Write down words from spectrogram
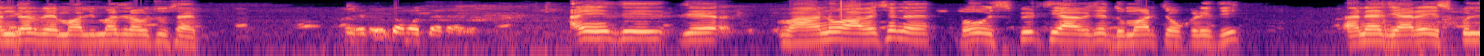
અંદર વેમાલીમાં જ રહું છું સાહેબ. અહીંથી જે વાહનો આવે છે ને બહુ સ્પીડથી આવે છે ધુમાડ ચોકડીથી. અને જ્યારે સ્કૂલ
